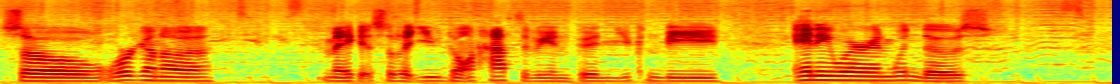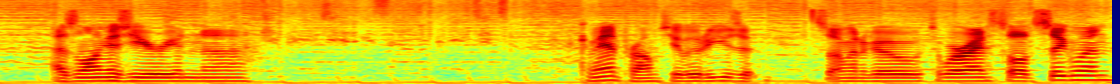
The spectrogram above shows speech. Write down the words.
So we're gonna make it so that you don't have to be in bin. You can be anywhere in Windows as long as you're in uh, command prompts, you'll be able to use it. So I'm to go to where I installed Cygwin.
